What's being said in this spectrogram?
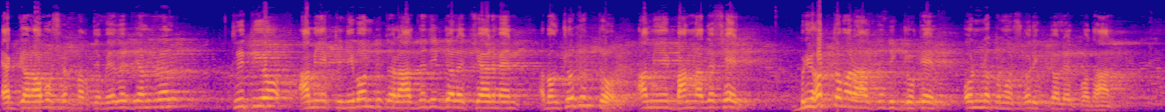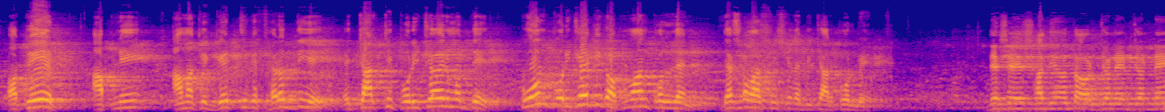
একজন অবসরপ্রাপ্ত মেজর জেনারেল। তৃতীয়, আমি একটি নিবন্ধিত রাজনৈতিক দলের চেয়ারম্যান। এবং চতুর্থ, আমি বাংলাদেশের বৃহত্তম রাজনৈতিক জোটের অন্যতম শরিক দলের প্রধান। অতএব, আপনি আমাকে গেট থেকে ফেরত দিয়ে এই চারটি পরিচয়ের মধ্যে কোন পরিচয়টিকে অপমান করলেন, দেশবাসী সেটা বিচার করবে। দেশের স্বাধীনতা অর্জনের জন্যে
